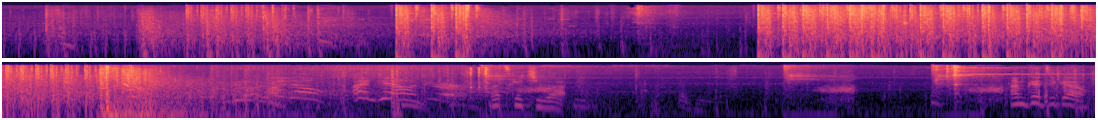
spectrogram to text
Oh no, I'm down. Let's get you up. I'm good to go.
